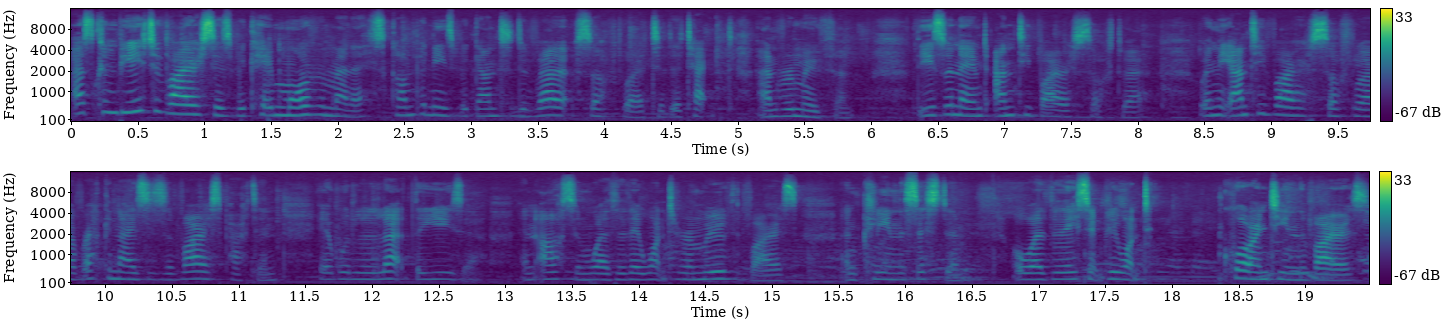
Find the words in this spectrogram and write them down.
As computer viruses became more of a menace, companies began to develop software to detect and remove them. These were named antivirus software. When the antivirus software recognizes a virus pattern, it will alert the user and ask them whether they want to remove the virus and clean the system, or whether they simply want to quarantine the virus,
